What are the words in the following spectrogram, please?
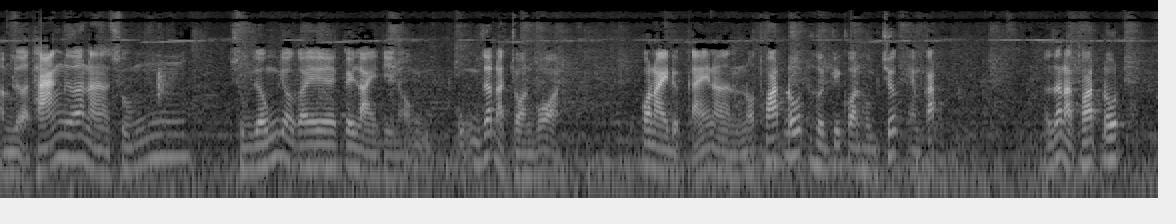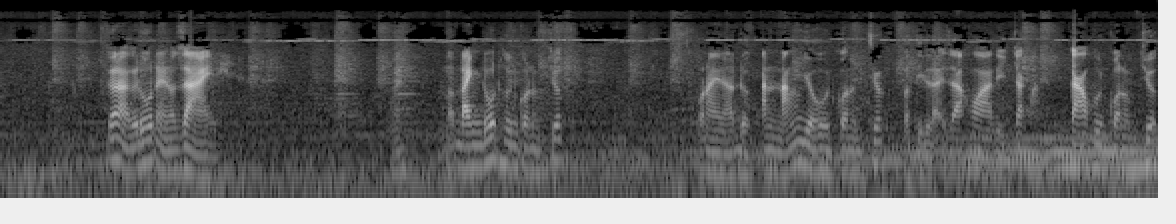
tầm nửa tháng nữa là xuống xuống giống cho cây cây này thì nó cũng rất là tròn vo. Con này được cái là nó thoát đốt hơn cái con hôm trước em cắt. Nó rất là thoát đốt. Tức là cái đốt này nó dài. Đấy, nó đanh đốt hơn con hôm trước. Con này là được ăn nắng nhiều hơn con hôm trước và tỷ lệ ra hoa thì chắc là cao hơn con hôm trước.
